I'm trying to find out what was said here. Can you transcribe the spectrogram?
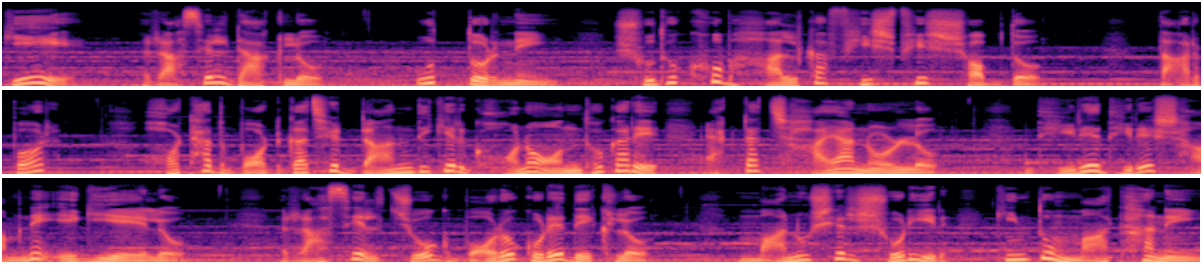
কে? রাসেল ডাকল। উত্তর নেই, শুধু খুব হালকা ফিসফিস শব্দ। তারপর হঠাৎ বটগাছের ডান দিকের ঘন অন্ধকারে একটা ছায়া নড়ল। ধীরে ধীরে সামনে এগিয়ে এলো। রাসেল চোখ বড় করে দেখল। মানুষের শরীর কিন্তু মাথা নেই।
